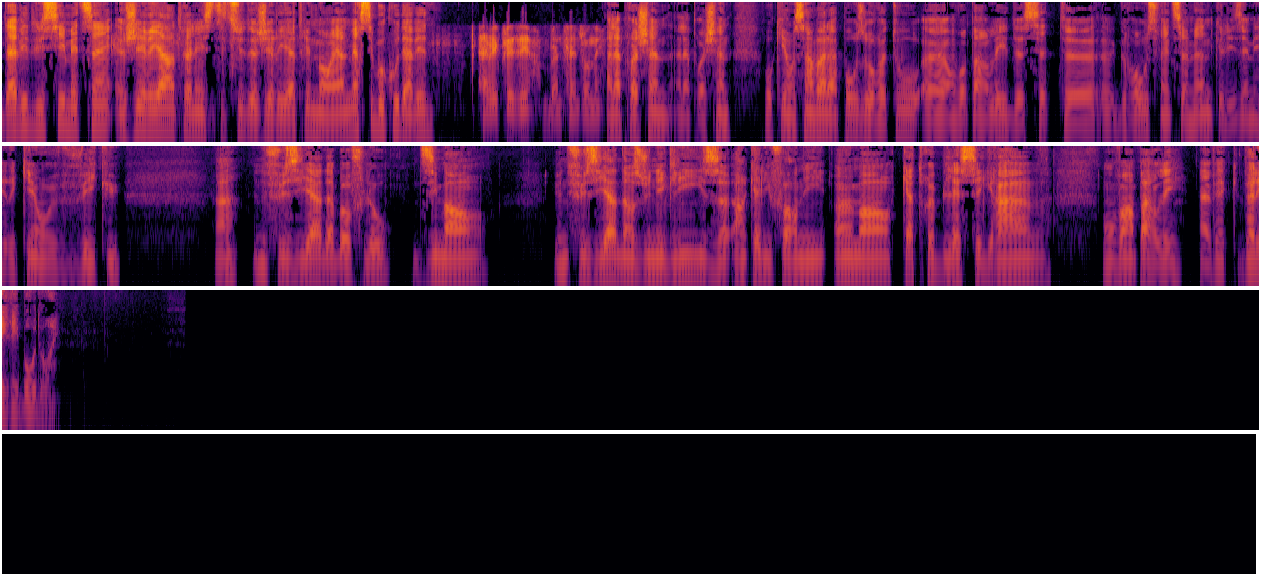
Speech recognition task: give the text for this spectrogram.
David Lucier, médecin gériatre à l'Institut de gériatrie de Montréal. Merci beaucoup, David. Avec plaisir. Bonne fin de journée. À la prochaine. À la prochaine. OK, on s'en va à la pause au retour. Euh, on va parler de cette grosse fin de semaine que les Américains ont vécue. Hein? Une fusillade à Buffalo dix morts. Une fusillade dans une église en Californie, un mort, quatre blessés graves. On va en parler avec Valérie Baudouin.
